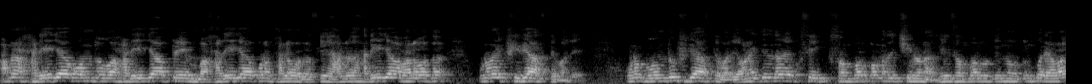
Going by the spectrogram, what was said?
আপনার হারিয়ে যাওয়া বন্ধু বা হারিয়ে যাওয়া প্রেম বা হারিয়ে যাওয়া কোনো ভালোবাসা, সেই হারিয়ে- যাওয়া ভালোবাসা পুনরায় ফিরে আসতে পারে। কোনো বন্ধু ফিরে আসতে পারে। অনেকদিন ধরে সেই সম্পর্ক আমাদের ছিল না, সেই সম্পর্ক কিন্তু নতুন করে আবার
